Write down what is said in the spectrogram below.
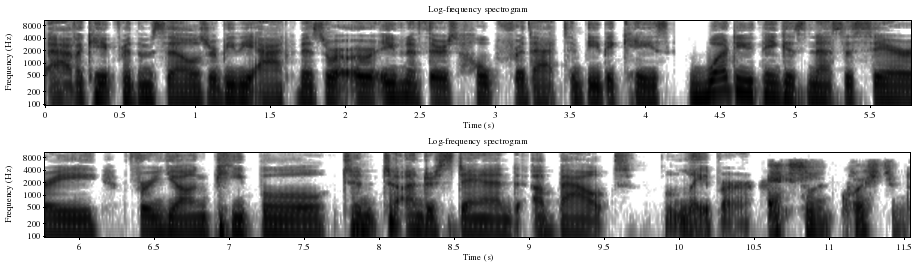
advocate for themselves or be the activists or, or even if there's hope for that to be the case, what do you think is necessary for young people to, to understand about labor? Excellent question.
